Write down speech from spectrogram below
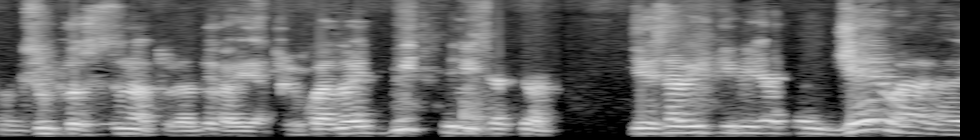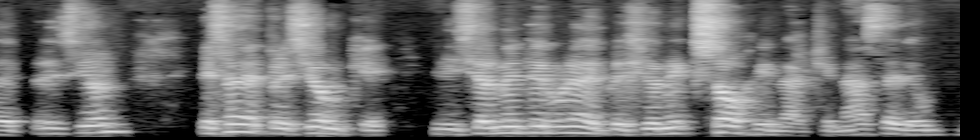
porque es un proceso natural de la vida, pero cuando hay victimización y esa victimización lleva a la depresión, esa depresión que inicialmente era una depresión exógena que nace de un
